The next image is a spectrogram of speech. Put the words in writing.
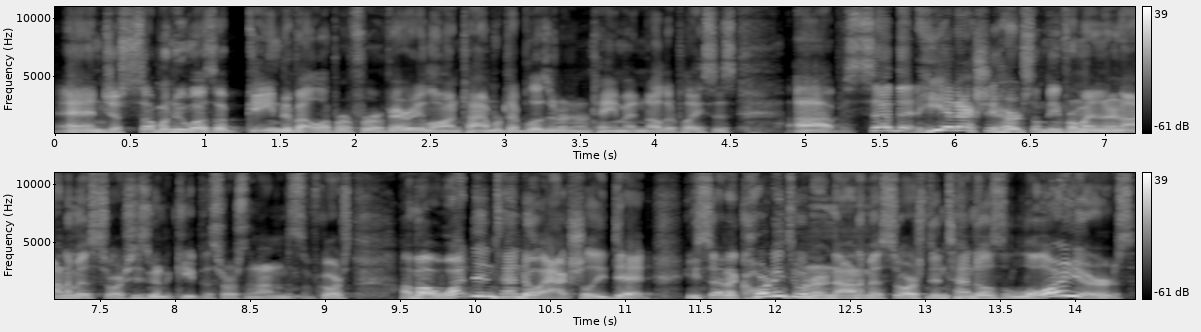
and just someone who was a game developer for a very long time, worked at Blizzard Entertainment and other places, uh, said that he had actually heard something from an anonymous source. He's going to keep the source anonymous, of course, about what Nintendo actually did. He said, according to an anonymous source, Nintendo's lawyers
